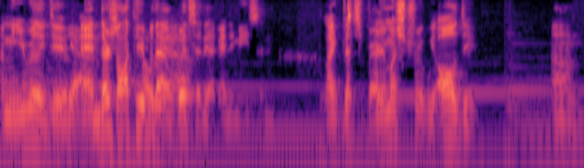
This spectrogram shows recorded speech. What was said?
I mean, you really do. Yeah. And there's a lot of people Oh, that yeah. would say they have enemies, and like that's very much true. We all do. Um,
